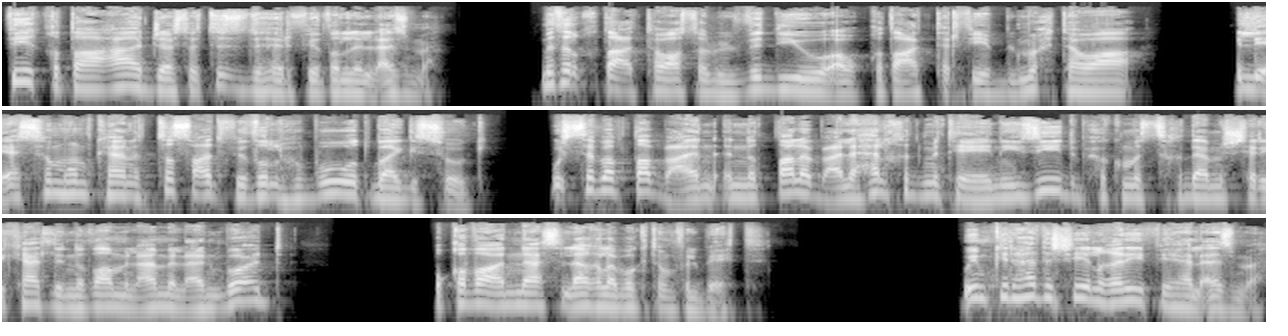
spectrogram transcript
في قطاعات جالسة تزدهر في ظل الأزمة. مثل قطاع التواصل بالفيديو أو قطاع الترفيه بالمحتوى. اللي أسهمهم كانت تصعد في ظل هبوط باقي السوق. والسبب طبعا إن الطلب على هالخدمتين يزيد بحكم استخدام الشركات لنظام العمل عن بعد وقضاء الناس الأغلب وقتهم في البيت. ويمكن هذا الشيء الغريب في هالأزمة.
